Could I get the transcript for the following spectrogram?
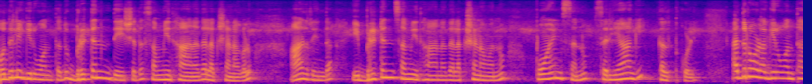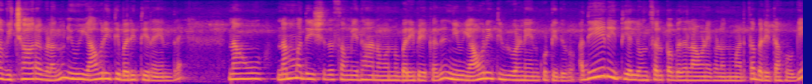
ಮೊದಲಿಗಿರುವಂಥದ್ದು ಬ್ರಿಟನ್ ದೇಶದ ಸಂವಿಧಾನದ ಲಕ್ಷಣಗಳು. ಆದ್ದರಿಂದ ಈ ಬ್ರಿಟನ್ ಸಂವಿಧಾನದ ಲಕ್ಷಣವನ್ನು ಪಾಯಿಂಟ್ಸನ್ನು ಸರಿಯಾಗಿ ಕಲ್ತ್ಕೊಳ್ಳಿ. ಅದರೊಳಗಿರುವಂತಹ ವಿಚಾರಗಳನ್ನು ನೀವು ಯಾವ ರೀತಿ ಬರಿತೀರಿ ಅಂದರೆ ನಾವು ನಮ್ಮ ದೇಶದ ಸಂವಿಧಾನವನ್ನು ಬರಿಬೇಕಾದ್ರೆ ನೀವು ಯಾವ ರೀತಿ ವಿವರಣೆಯನ್ನು ಕೊಟ್ಟಿದ್ದೀರೋ ಅದೇ ರೀತಿಯಲ್ಲಿ ಒಂದು ಸ್ವಲ್ಪ ಬದಲಾವಣೆಗಳನ್ನು ಮಾಡ್ತಾ ಬರಿತಾ ಹೋಗಿ.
